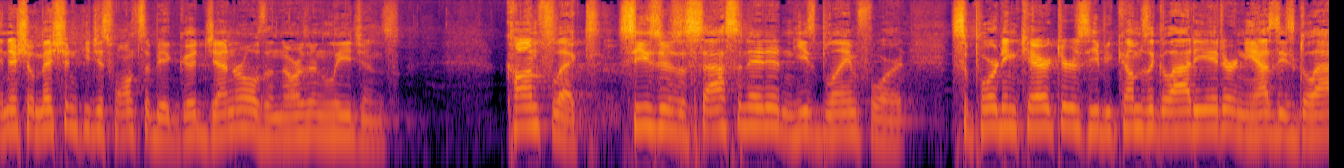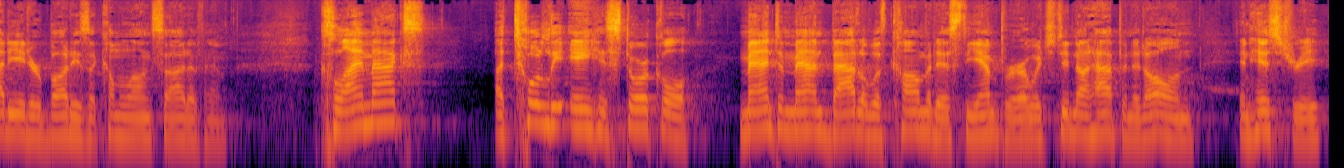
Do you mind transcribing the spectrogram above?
initial mission, he just wants to be a good general of the northern legions. Conflict, Caesar's assassinated and he's blamed for it supporting characters. He becomes a gladiator, and he has these gladiator buddies that come alongside of him. Climax, a totally ahistorical man to man battle with Commodus, the emperor, which did not happen at all in, in history.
